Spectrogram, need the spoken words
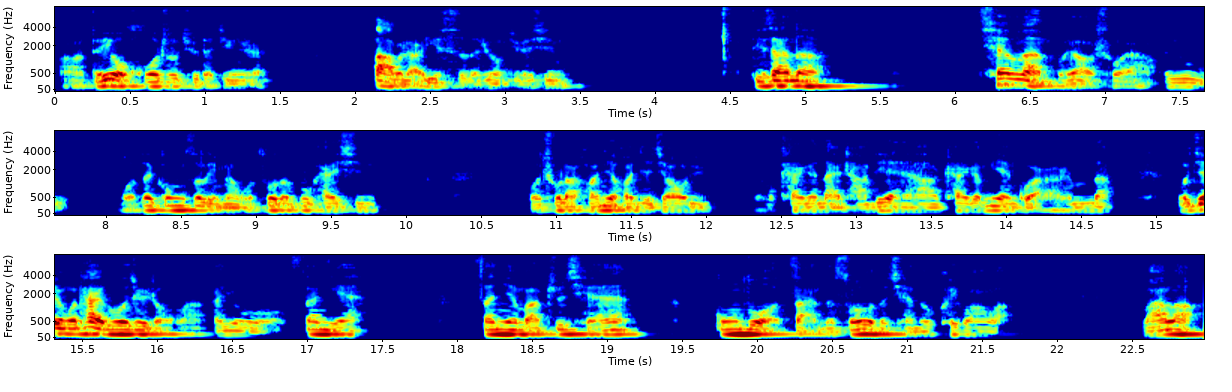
啊，得有豁出去的精神，大不了一死的这种决心。第三呢，千万不要说呀，哎呦，我在公司里面我做的不开心，我出来缓解缓解焦虑，开个奶茶店啊，开个面馆啊什么的，我见过太多这种了，哎呦，三年，三年把之前工作攒的所有的钱都亏光了，完了，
